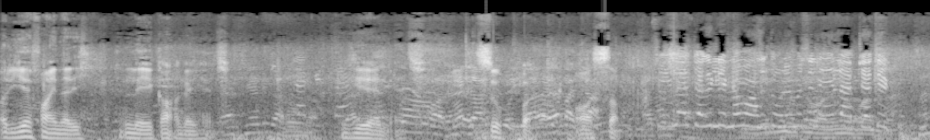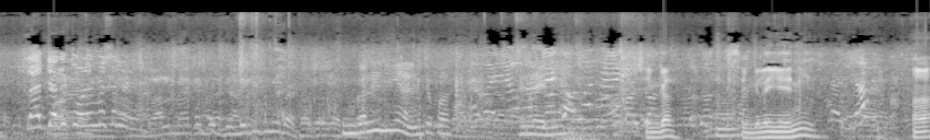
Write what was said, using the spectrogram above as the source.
और ये फाइनली लेक आ गई है जी। ये सुपर ऑसम लाइफ जैकेट थोड़े में से सिंगल ही नहीं है इनके पास। सिंगल? सिंगल ये नहीं है। हाँ?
